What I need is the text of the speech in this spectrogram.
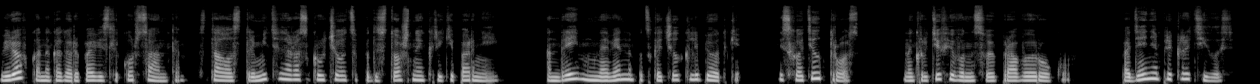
Веревка, на которой повисли курсанты, стала стремительно раскручиваться под истошные крики парней. Андрей мгновенно подскочил к лебедке и схватил трос, накрутив его на свою правую руку. Падение прекратилось,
